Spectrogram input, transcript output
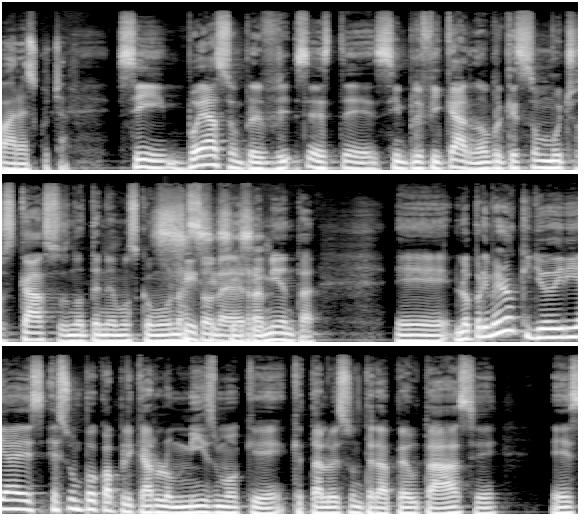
para escuchar. Sí, voy a este, simplificar, ¿no? Porque son muchos casos, no tenemos como una sola herramienta. Eh, lo primero que yo diría es, es un poco aplicar lo mismo que, que tal vez un terapeuta hace, es,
